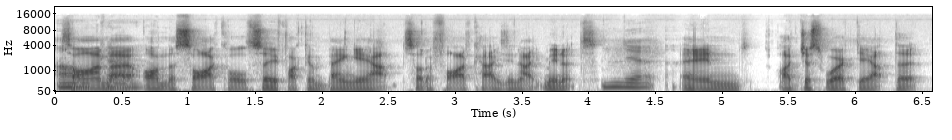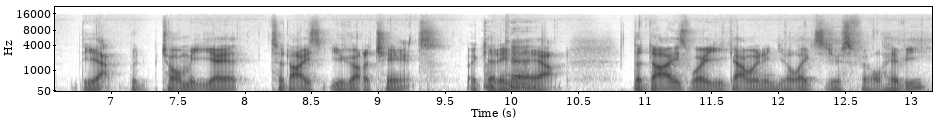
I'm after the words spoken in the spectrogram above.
Oh, So I'm uh, Okay. on the cycle, see if I can bang out sort of five k's in eight minutes Yeah. and I just worked out that the app would tell me, yeah, today's you got a chance of getting Okay. it out. The days where you go in and your legs just feel heavy,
